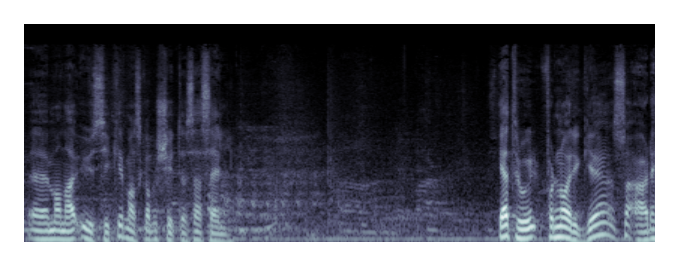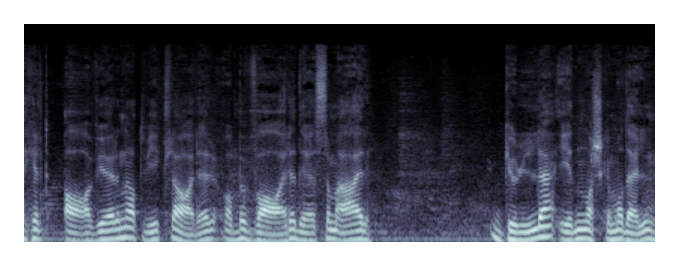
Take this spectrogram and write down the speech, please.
man er usikker, man skal beskytte seg selv. Jeg tror for Norge så er det helt avgjørende at vi klarer å bevare det som er gullet i den norske modellen.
